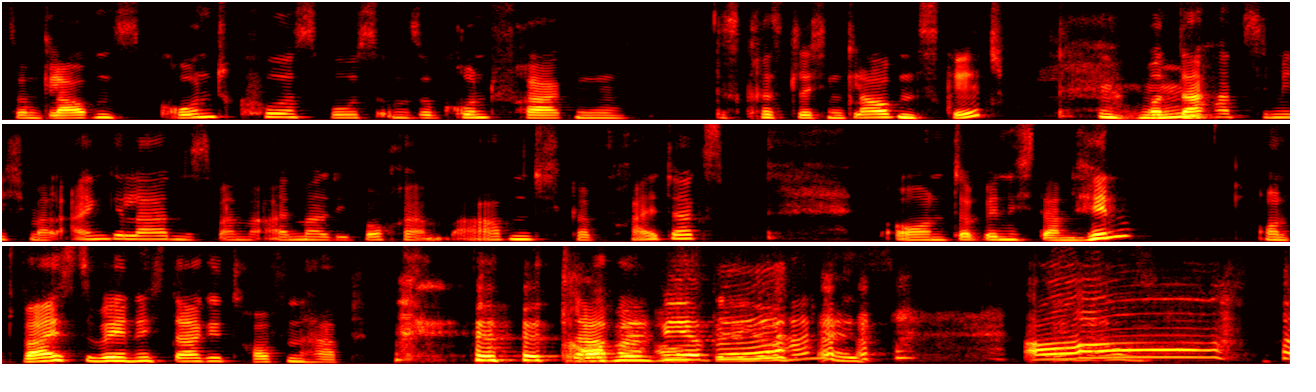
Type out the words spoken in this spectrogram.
so ein Glaubensgrundkurs, wo es um so Grundfragen des christlichen Glaubens geht. Mhm. Und da hat sie mich mal eingeladen. Das war mal einmal die Woche am Abend, ich glaube freitags. Und da bin ich dann hin und weißt du, wen ich da getroffen habe? Trommelwirbel. Johannes. oh.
